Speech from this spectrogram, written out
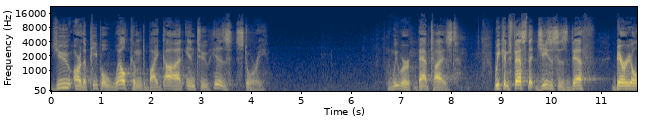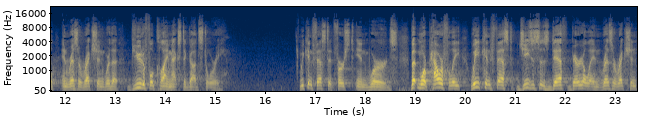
You are the people welcomed by God into his story. When we were baptized, we confessed that Jesus' death burial, and resurrection were the beautiful climax to God's story. We confessed it first in words, but more powerfully, we confessed Jesus' death, burial, and resurrection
